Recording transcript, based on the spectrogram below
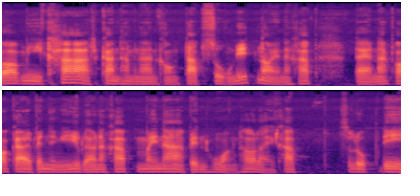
ก็มีค่าการทำงานของตับสูงนิดหน่อยนะครับ แต่นักเพาะกายเป็นอย่างนี้อยู่แล้วนะครับ ไม่น่าเป็นห่วงเท่าไหร่ครับ สรุปดี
